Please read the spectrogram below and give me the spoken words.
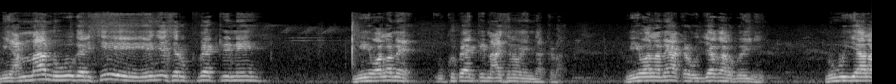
మీ అన్న నువ్వు కలిసి ఏం చేశారు ఉక్కు ఫ్యాక్టరీని? మీ వల్లనే ఉక్కు ఫ్యాక్టరీ నాశనం అయింది అక్కడ. మీ వల్లనే అక్కడ ఉద్యోగాలు పోయినాయి. నువ్వు ఇవాళ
